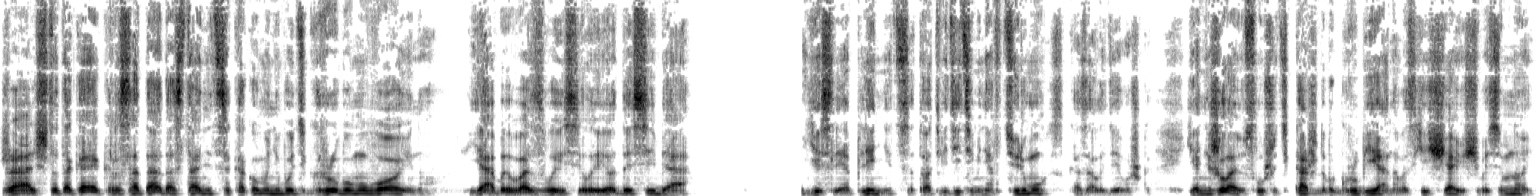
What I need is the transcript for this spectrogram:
Жаль, что такая красота достанется какому-нибудь грубому воину. Я бы возвысил ее до себя. «Если я пленница, то отведите меня в тюрьму», — сказала девушка. «Я не желаю слушать каждого грубияна, восхищающегося мной».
